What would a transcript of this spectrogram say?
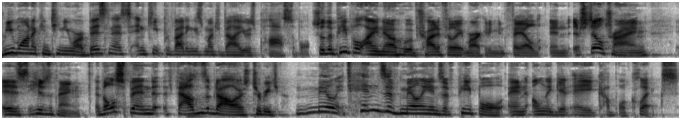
we want to continue our business and keep providing as much value as possible. So the people I know who have tried affiliate marketing and failed and are still trying is here's the thing. They'll spend thousands of dollars to reach million, tens of millions of people and only get a couple clicks.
